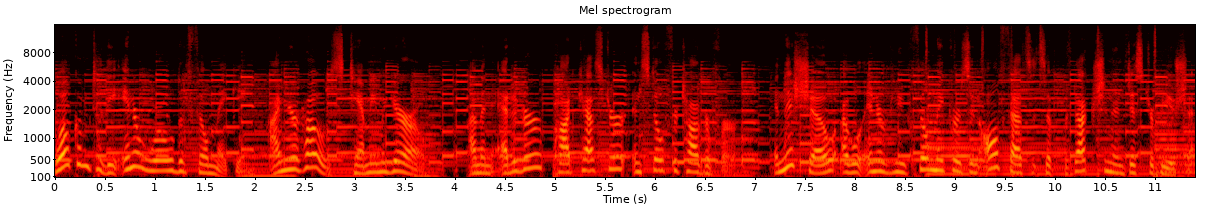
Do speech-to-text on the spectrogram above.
Welcome to the inner world of filmmaking. I'm your host, Tammy Magaro. I'm an editor, podcaster, and still photographer. In this show, I will interview filmmakers in all facets of production and distribution.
